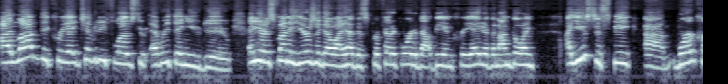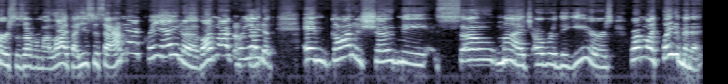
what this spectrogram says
I love the creativity flows through everything you do. And you know, it's funny. Years ago, I had this prophetic word about being creative, and I'm going. I used to speak um, word curses over my life. I used to say, I'm not creative. I'm not creative. and God has showed me so much over the years where I'm like, wait a minute.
